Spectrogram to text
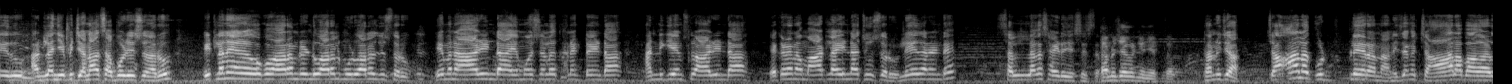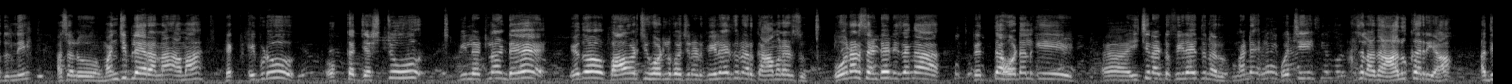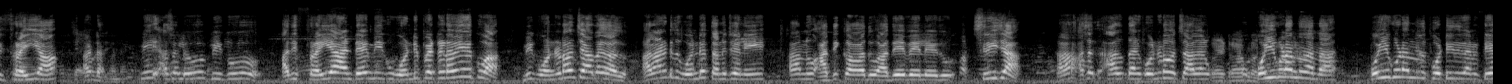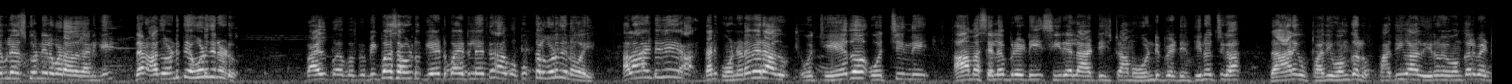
లేదు అట్లా అని చెప్పి జనాలు సపోర్ట్ చేస్తున్నారు. ఇట్లనే ఒక వారం రెండు వారాలు మూడు వారాలు చూస్తారు. ఏమైనా ఆడిండా ఎమోషనల్గా కనెక్ట్ అయిందా అన్ని గేమ్స్లో ఆడిండా ఎక్కడైనా మాట్లాడిండా చూస్తారు. లేదనంటే చల్లగా సైడ్ చేసేస్తారు. తనుజ గురించి తనుజ చాలా గుడ్ ప్లేయర్ అన్న. నిజంగా చాలా బాగా ఆడుతుంది. అసలు మంచి ప్లేయర్ అన్న ఆమె. ఇప్పుడు ఒక్క జస్ట్ వీళ్ళు ఎట్లా అంటే ఏదో బావర్చి హోటల్కి వచ్చినట్టు ఫీల్ అవుతున్నారు కామనర్స్. ఓనర్స్ అంటే నిజంగా పెద్ద హోటల్కి ఇచ్చినట్టు ఫీల్ అవుతున్నారు. అంటే వచ్చి అసలు అది ఆలు కర్రీయా? అది ఫ్రైయా అంట. మీ అసలు మీకు అది ఫ్రైయా అంటే మీకు వండి పెట్టడమే ఎక్కువ. మీకు వండడం చేత కాదు. అలాంటిది వండే తనుజని "ఆ, నువ్వు అది కాదు అదే వేలేదు శ్రీజ అసలు దానికి వండడం దానికి పొయ్యి కూడా ఉన్నదన్న పొయ్యి కూడా ఉన్నది పొట్టిది దానికి టేబుల్ వేసుకొని నిలబడాలి దానికి. దాని అది వండితే ఎవడు తినడు? బిగ్ బాస్ అవుట్ గేట్ బయట అయితే కుక్కలు కూడా తినవాయి అలాంటిది దానికి వండడమే రాదు. ఏదో వచ్చింది. ఆమె సెలబ్రిటీ సీరియల్ ఆర్టిస్ట్ ఆమె వండి పెట్టింది. తినొచ్చుగా. దానికి పది వంకలు పది కాదు ఇరవై వంకలు పెట్టా.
